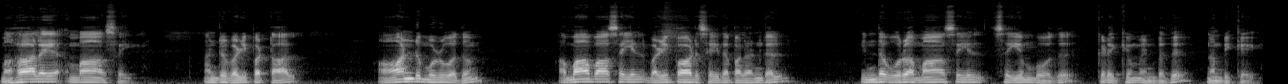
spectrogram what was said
மகாலய அமாவாசை அன்று வழிபட்டால் ஆண்டு முழுவதும் அமாவாசையில் வழிபாடு செய்த பலன்கள் இந்த ஒரு அமாவாசையில் செய்யும்போது கிடைக்கும் என்பது நம்பிக்கை.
